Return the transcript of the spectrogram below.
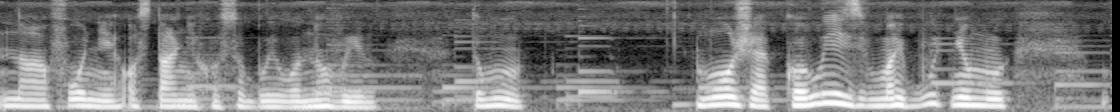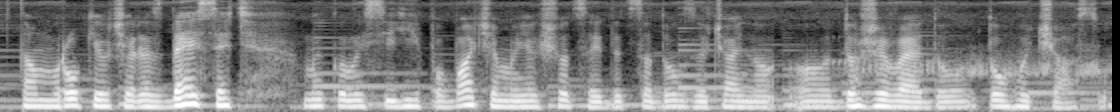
на фоні останніх особливо новин. Тому Може, колись в майбутньому, там років через 10, ми колись її побачимо, якщо цей дитсадок, звичайно, е, доживе до того часу.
